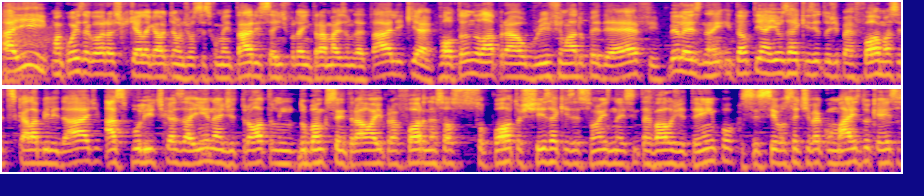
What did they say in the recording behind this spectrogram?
Aí, uma coisa agora acho que é legal de onde vocês comentaram, e se a gente puder entrar mais no detalhe, que é, voltando lá para o briefing lá do PDF, beleza, né? Então tem aí os requisitos de performance, de escalabilidade, as políticas aí, né, de throttling do Banco Central aí para fora, né, só suporta X requisições nesse intervalo de tempo. Se, se você tiver com mais do que isso,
